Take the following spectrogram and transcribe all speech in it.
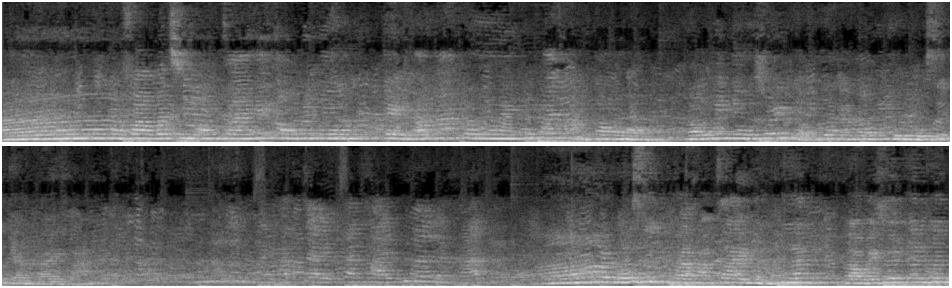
อ่าฝากบัญชีออมใจให้น้องวินยูเก่งมากๆเลยทุกท่านถามต่อน้องวินยูช่วยเหลือเพื่อนแล้วน้องวินยูรู้สึกอย่างไรคะรู้สึกประทับใจคล้ายๆเพื่อนเลยครับอ่ารู้สึกประทับใจเหมือนเพื่อน เราไปช่วยเพื่อนเพื่อน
